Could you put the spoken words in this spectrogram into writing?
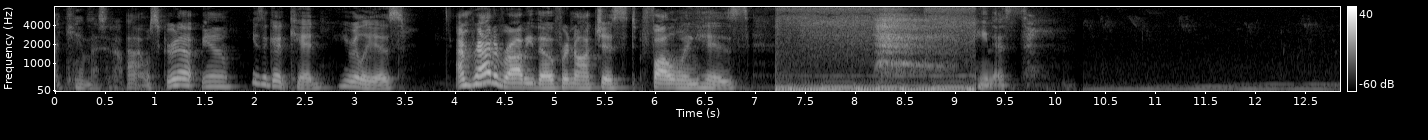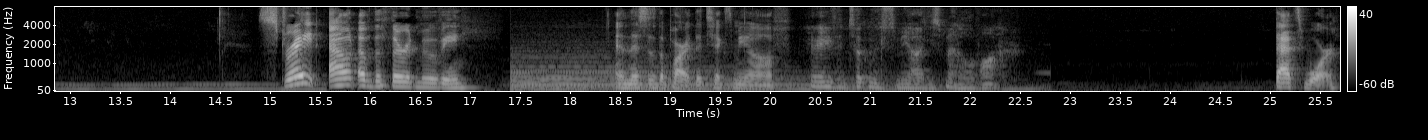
I can't mess it up. Ah, I was screwed up. Yeah, he's a good kid. He really is. I'm proud of Robbie though for not just following his penis. Straight out of the third movie. And this is the part that ticks me off. You even took Mr. Miyagi's Medal of Honor. That's war.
